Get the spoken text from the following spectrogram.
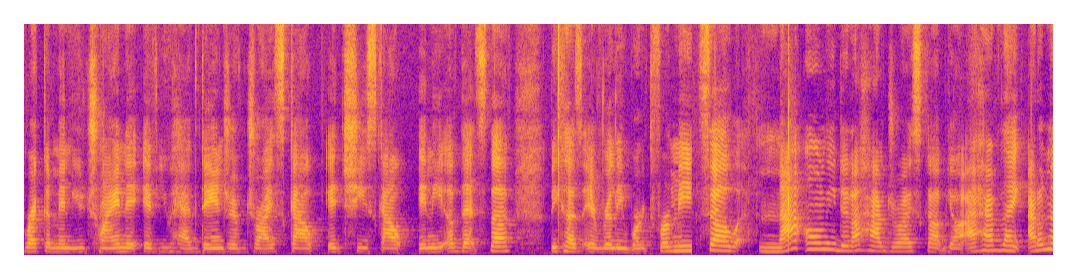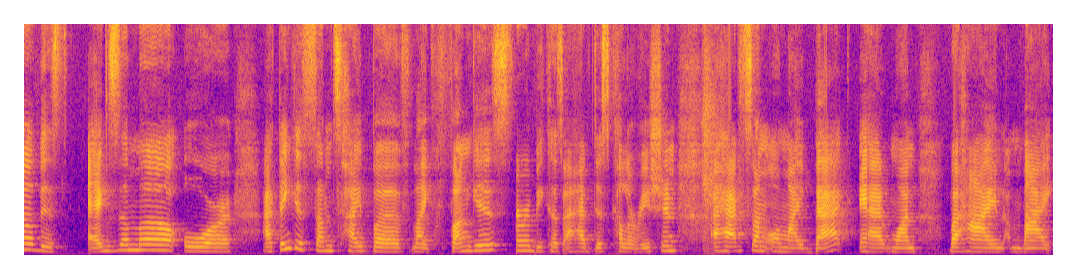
recommend you trying it if you have dandruff, dry scalp, itchy scalp, any of that stuff because it really worked for me. So not only did I have dry scalp, y'all, I have like, I don't know if it's eczema or I think it's some type of like fungus because I have discoloration. I have some on my back and had one behind my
